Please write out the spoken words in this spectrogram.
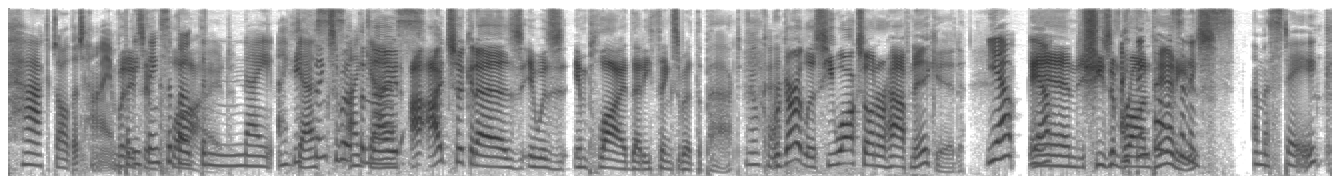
pact all the time, But but, he thinks about the night. I He guess. thinks about I the guess. night. I, I took it as it was implied that he thinks about the pact. okay. Regardless, he walks on her half naked, Yep. Yep. and she's in bra and panties. ex- a mistake.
